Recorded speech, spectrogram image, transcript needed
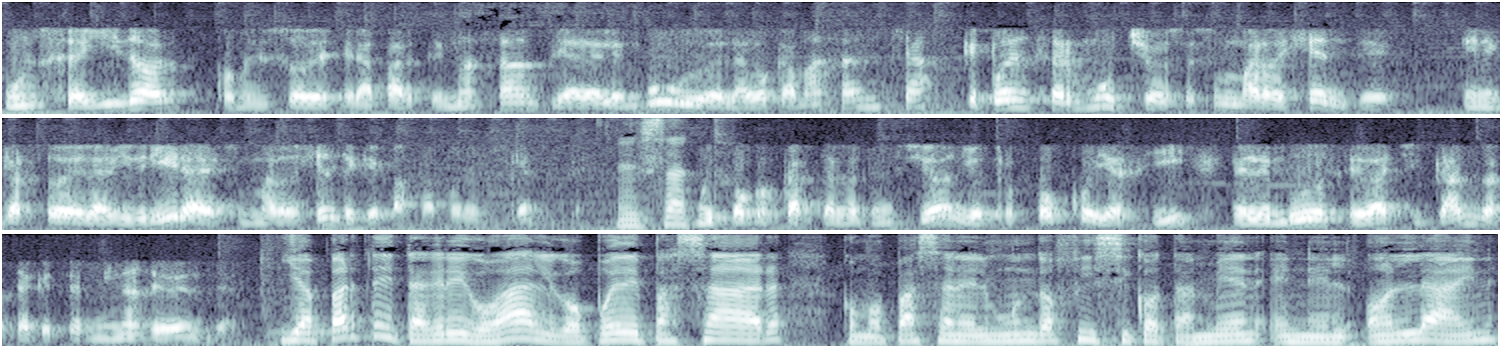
Un seguidor comenzó desde la parte más amplia del embudo, en la boca más ancha, que pueden ser muchos, es un mar de gente. En el caso de la vidriera es un mar de gente que pasa por enfrente. Exacto. Muy pocos captan la atención y otros poco y así el embudo se va achicando hasta que terminas de vender. Y aparte te agrego algo, puede pasar, como pasa en el mundo físico, también en el online,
